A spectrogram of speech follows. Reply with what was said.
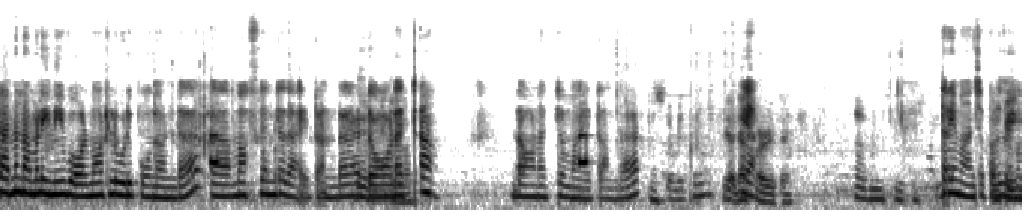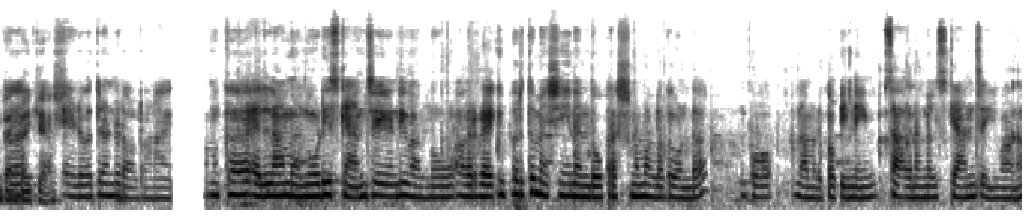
കാരണം നമ്മൾ ഇനി വാൾമാർട്ടിൽ കൂടി പോകുന്നുണ്ട് മഫിന്റെതായിട്ടുണ്ട് ഡോണറ്റ് ആ. ഡോണറ്റുമായിട്ടുണ്ട്. ഇത്രയും വാങ്ങിച്ചപ്പോൾ നമുക്ക്. എഴുപത്തിരണ്ട് ഡോളറാണ്. നമുക്ക് എല്ലാം ഒന്നുകൂടി സ്കാൻ ചെയ്യേണ്ടി വന്നു. അവരുടെ ഇപ്പുറത്തെ മെഷീൻ എന്തോ പ്രശ്നമുള്ളത് കൊണ്ട് ഇപ്പോൾ നമ്മളിപ്പോൾ പിന്നെയും സാധനങ്ങൾ സ്കാൻ ചെയ്യുവാണ്.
